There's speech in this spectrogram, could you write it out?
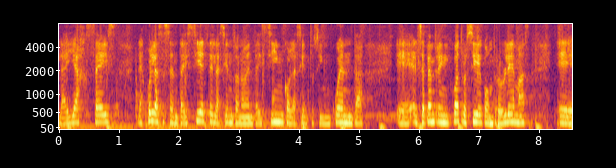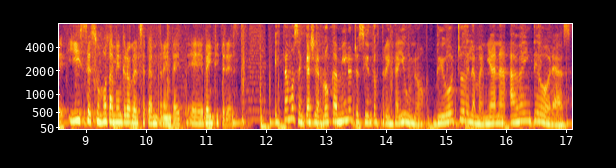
la IAG 6, la Escuela 67, la 195, la 150. Eh, el CEPEM 34 sigue con problemas y se sumó también creo que el CEPEM 23. Estamos en calle Roca 1831, de 8 de la mañana a 20 horas.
